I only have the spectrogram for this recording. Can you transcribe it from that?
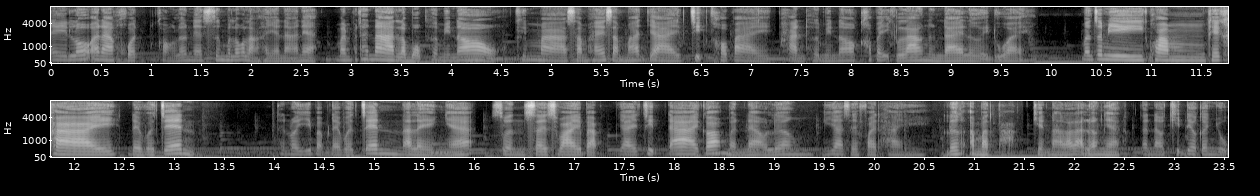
ในโลกอนาคตของเรื่องนี้ซึ่งเป็นโลกหลังหายนะเนี่ยมันพัฒนาระบบ terminalขึ้นมาทำให้สามารถย้ายจิตเข้าไปผ่าน terminal เข้าไปอีกร่างหนึ่งได้เลยด้วย มันจะมีความคล้ายๆ Divergent เทคโนโลยีแบบ Divergent อะไรอย่างเงี้ย ส่วนไซไฟแบบย้ายจิตได้ก็เหมือนแนวเรื่องนิยายไซไฟไทย เรื่องอมตะเขียนนานแล้วแหละเรื่องเนี้ย แต่แนวคิดเดียวกันอยู่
